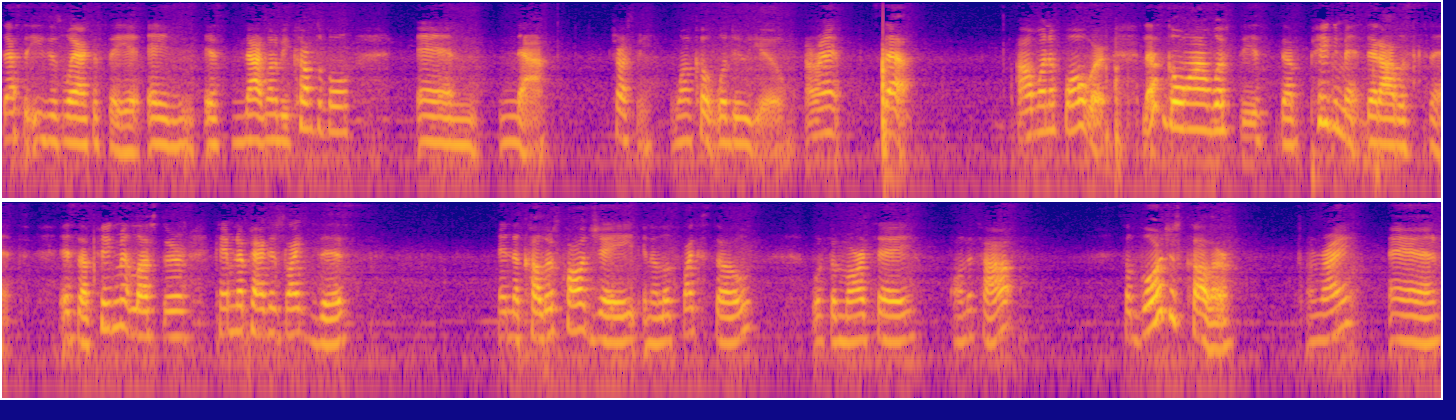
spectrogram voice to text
that's the easiest way I could say it. And it's not going to be comfortable. And nah, trust me, one coat will do you. All right. So I went forward. Let's go on with this the pigment that I was sent. It's a pigment luster. Came in a package like this. And the color's called Jade. And it looks like so. With the Maurte on the top. It's a gorgeous color. Alright. And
